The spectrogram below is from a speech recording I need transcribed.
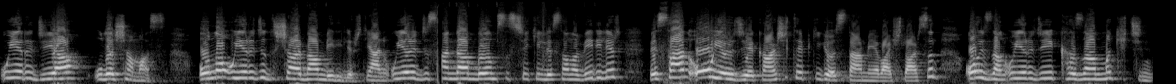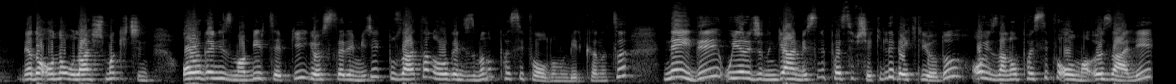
uyarıcıya ulaşamaz. Ona uyarıcı dışarıdan verilir. Yani uyarıcı senden bağımsız şekilde sana verilir ve sen o uyarıcıya karşı tepki göstermeye başlarsın. O yüzden uyarıcıyı kazanmak için ya da ona ulaşmak için organizma bir tepkiyi gösteremeyecek. Bu zaten organizmanın pasif olduğunun bir kanıtı. Neydi? Uyarıcının gelmesini pasif şekilde bekliyordu. O yüzden o pasif olma özelliği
